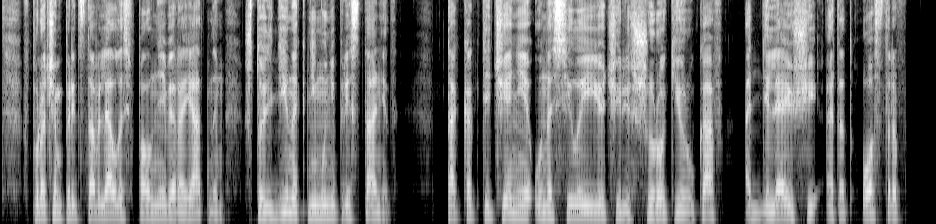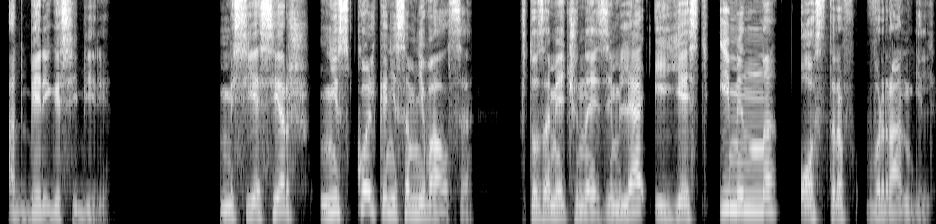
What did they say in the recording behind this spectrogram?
Впрочем, представлялось вполне вероятным, что льдина к нему не пристанет, так как течение уносило ее через широкий рукав, отделяющий этот остров от берега Сибири. Месье Серж нисколько не сомневался, что замеченная земля и есть именно остров Врангель.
